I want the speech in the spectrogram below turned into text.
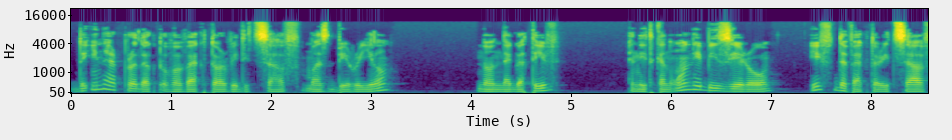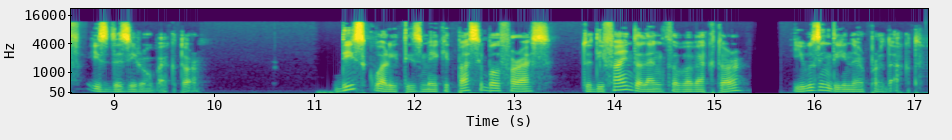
the inner product of a vector with itself must be real, non-negative, and it can only be zero if the vector itself is the zero vector. These qualities make it possible for us to define the length of a vector using the inner product.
